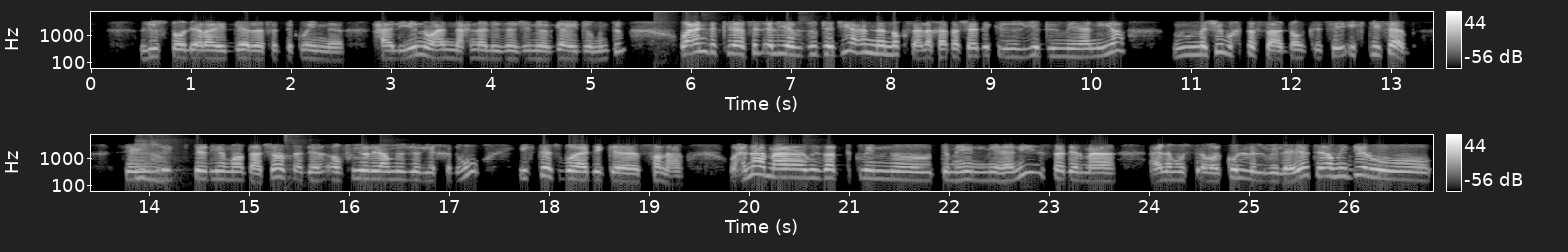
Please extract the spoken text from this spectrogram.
l'USTO اللي راه يدير في التكوين حاليا وعندنا حنا les ingénieurs كاع يجوا من تم. وعندك في الألياف الزجاجية عندنا نقص على خاطر هذيك اليد المهنية ماشي مختصه donc c'est اكتساب. c'est expérimentation c'est-à-dire au fur et à mesure يخدموا يكتسبوا هذيك الصنعة. وحنا مع وزارة التكوين والتمهين المهني سادير مع على مستوى كل الولايات راهم يديروا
